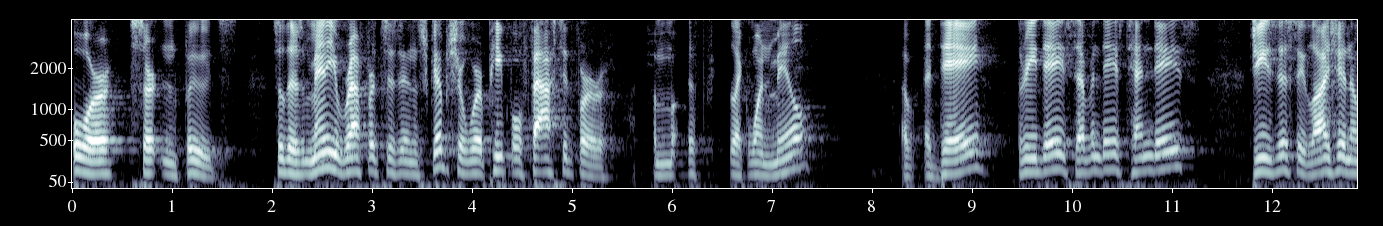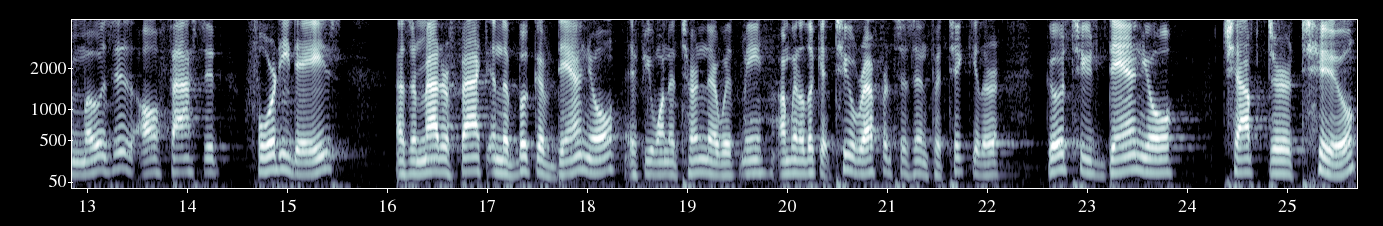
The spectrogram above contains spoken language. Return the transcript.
or certain foods. So there's many references in Scripture where people fasted for a, like one meal, a, a day, three days, seven days, ten days. Jesus, Elijah, and Moses all fasted 40 days. As a matter of fact, in the book of Daniel, if you want to turn there with me, I'm going to look at two references in particular. Go to Daniel chapter 2.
